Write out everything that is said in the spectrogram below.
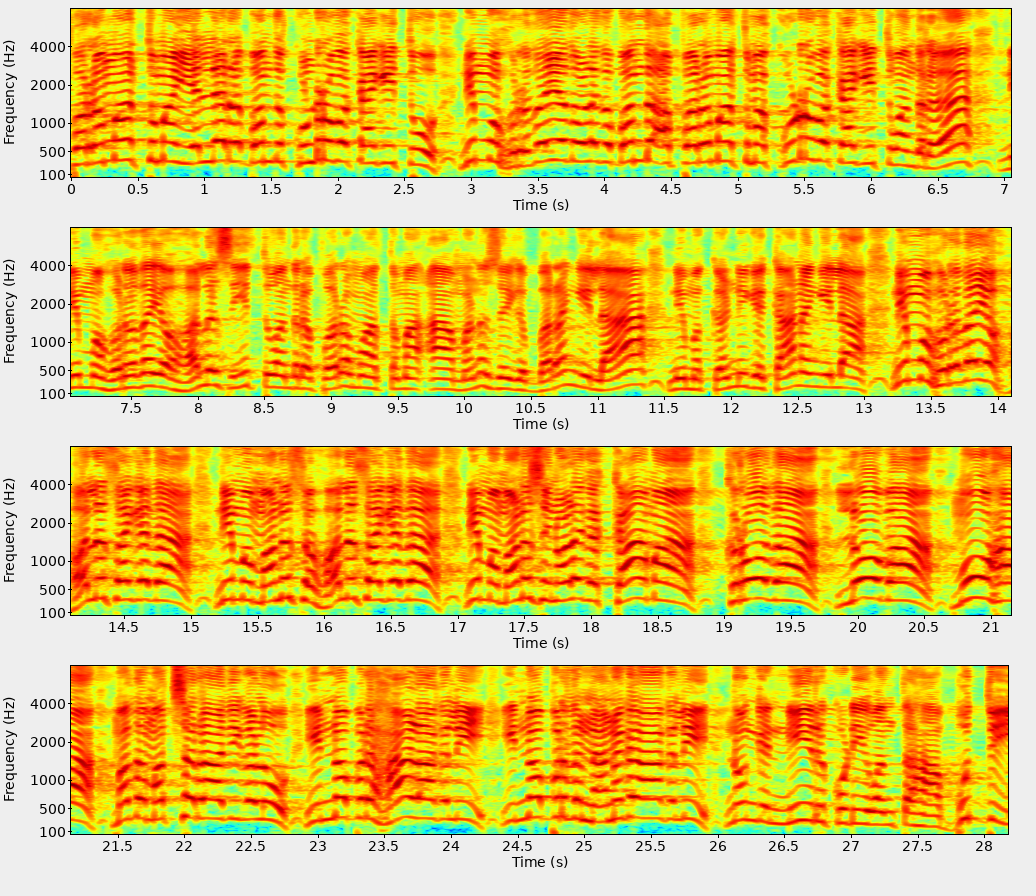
ಪರಮಾತ್ಮ ಎಲ್ಲರ ಬಂದು ಕುಂಡ್ರಬೇಕಾಗಿತ್ತು. ನಿಮ್ಮ ಹೃದಯದೊಳಗೆ ಬಂದು ಆ ಪರಮಾತ್ಮ ಕುಡ್ರಬೇಕಾಗಿತ್ತು ಅಂದ್ರೆ ನಿಮ್ಮ ಹೃದಯ ಹೊಲಸು ಇತ್ತು ಅಂದ್ರೆ ಪರಮಾತ್ಮ ಆ ಮನಸ್ಸಿಗೆ ಬರಂಗಿಲ್ಲ, ನಿಮ್ಮ ಕಣ್ಣಿಗೆ ಕಾಣಂಗಿಲ್ಲ. ನಿಮ್ಮ ಹೃದಯ ಹೊಲಸಾಗ್ಯದ, ನಿಮ್ಮ ಮನಸ್ಸು ಹೊಲಸಾಗ್ಯದ, ನಿಮ್ಮ ಮನಸ್ಸಿನೊಳಗೆ ಕಾಮ, ಕ್ರೋಧ, ಲೋಭ, ಮೋಹ, ಮದ ಮತ್ಸರಾದಿಗಳು ಇನ್ನೊಬ್ಬರ ಹಾಳಾಗಲಿ ಇನ್ನೊಬ್ಬರದ ನನಗಾಗಲಿ, ನೊಂಗೆ ನೀರು ಕುಡಿಯುವಂತಹ ಬುದ್ಧಿ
